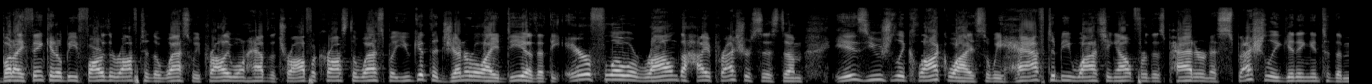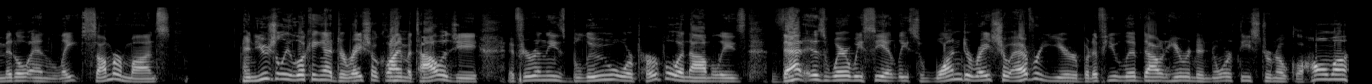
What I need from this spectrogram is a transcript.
but I think it'll be farther off to the west. We probably won't have the trough across the west, but you get the general idea that the airflow around the high pressure system is usually clockwise, so we have to be watching out for this pattern, especially getting into the middle and late summer months and usually looking at derecho climatology, if you're in these blue or purple anomalies, that is where we see at least one derecho every year. But if you live down here into northeastern Oklahoma,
